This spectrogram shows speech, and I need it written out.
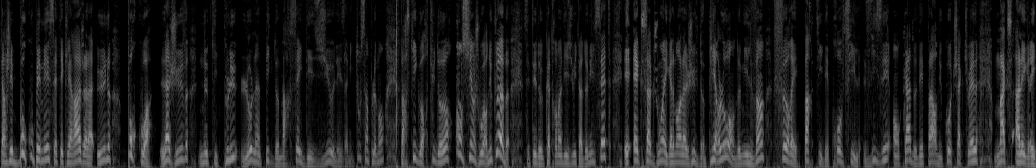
car j'ai beaucoup aimé cet éclairage à la une. Pourquoi la Juve ne quitte plus l'Olympique de Marseille des yeux, les amis? Tout simplement parce qu'Igor Tudor, ancien joueur du club, c'était de 98 à 2007, et ex-adjoint également à la Juve de Pirlo en 2020, ferait partie des profils visés en cas de départ du coach actuel Max Allegri.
